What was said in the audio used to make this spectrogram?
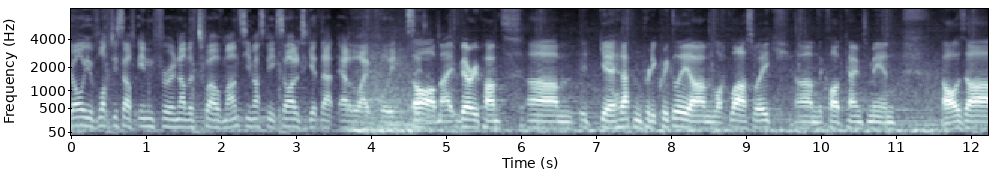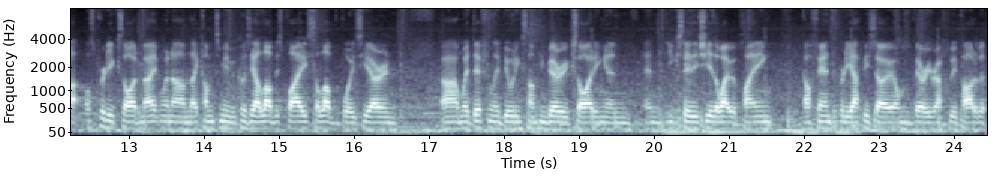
Joel, you've locked yourself in for another 12 months. You must be excited to get that out of the way before the end of the season. Oh, mate, very pumped. Um, it, yeah, it happened pretty quickly. Um, like last week, um, the club came to me and I was, uh, I was pretty excited, mate, when um, they come to me because yeah, I love this place. I love the boys here, and um, we're definitely building something very exciting. And, and you can see this year the way we're playing, our fans are pretty happy. So I'm very rapt to be part of it.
